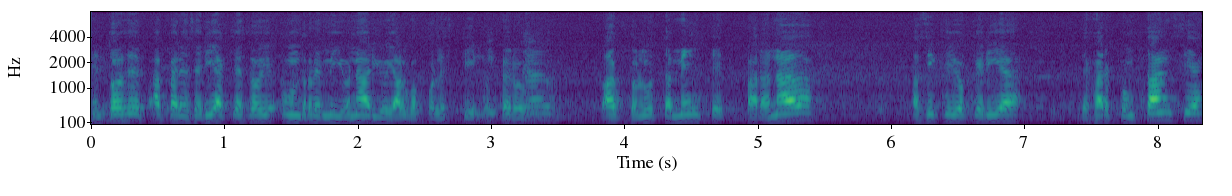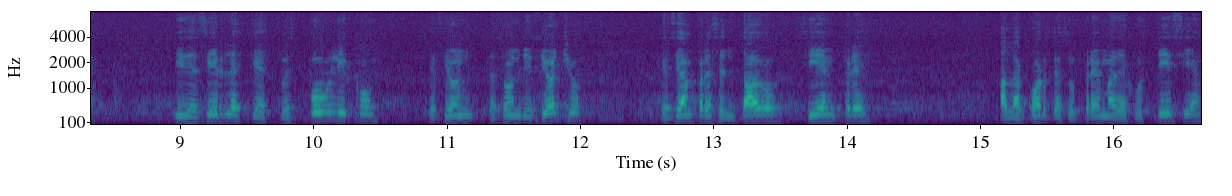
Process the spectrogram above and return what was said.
entonces aparecería que soy un remillonario y algo por el estilo, pero absolutamente para nada. Así que yo quería dejar constancia y decirles que esto es público, que son, que son 18, que se han presentado siempre a la Corte Suprema de Justicia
